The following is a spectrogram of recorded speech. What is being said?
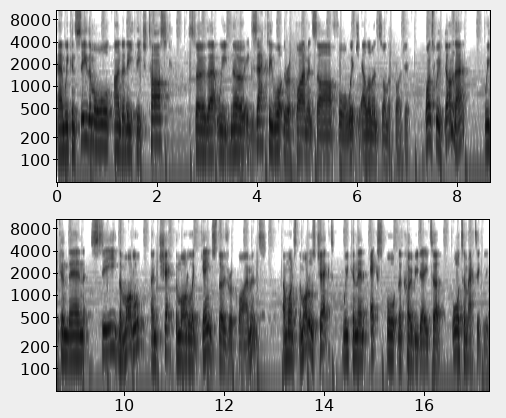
And we can see them all underneath each task so that we know exactly what the requirements are for which elements on the project. Once we've done that, we can then see the model and check the model against those requirements. And once the model's checked, we can then export the COBie data automatically.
